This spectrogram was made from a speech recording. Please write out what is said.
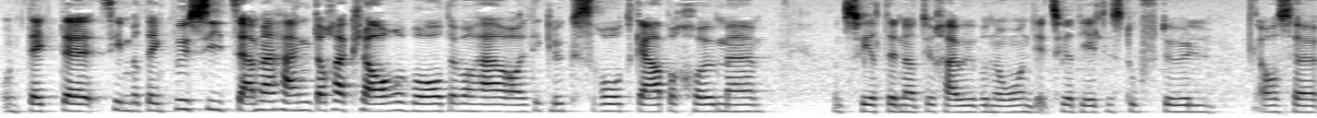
Und dort äh, sind mir dann gewisse Zusammenhänge doch auch klarer geworden, woher all die Glücksrotgeber kommen. Und es wird dann natürlich auch übernommen und jetzt wird jedes Duftöl als äh,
